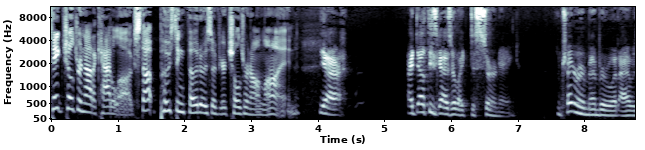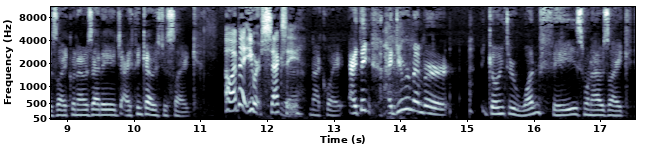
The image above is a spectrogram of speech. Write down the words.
take children out of catalog. stop posting photos of your children online Yeah, I doubt these guys are like discerning. I'm trying to remember what I was like when I was that age. I think I was just like oh i bet you were sexy not quite. I think I do remember going through one phase when I was like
